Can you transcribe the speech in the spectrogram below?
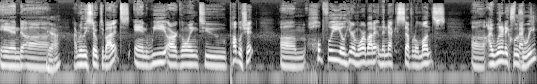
and uh, Yeah. I'm really stoked about it. And we are going to publish it. Um, hopefully, you'll hear more about it in the next several months. Uh, I wouldn't expect. Who's we?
